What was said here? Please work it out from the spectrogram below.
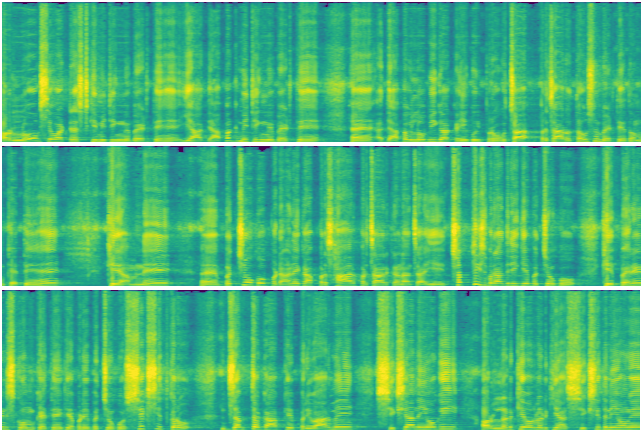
और लोक सेवा ट्रस्ट की मीटिंग में बैठते हैं या अध्यापक मीटिंग में बैठते हैं। अध्यापक लोबी का कहीं कोई प्रचार होता है, उसमें बैठते हैं तो हम कहते हैं कि हमने बच्चों को पढ़ाने का प्रसार प्रचार करना चाहिए। छत्तीस बरादरी के बच्चों को, के पेरेंट्स को हम कहते हैं कि अपने बच्चों को शिक्षित करो। जब तक आपके परिवार में शिक्षा नहीं होगी और लड़के और लड़कियाँ शिक्षित नहीं होंगे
